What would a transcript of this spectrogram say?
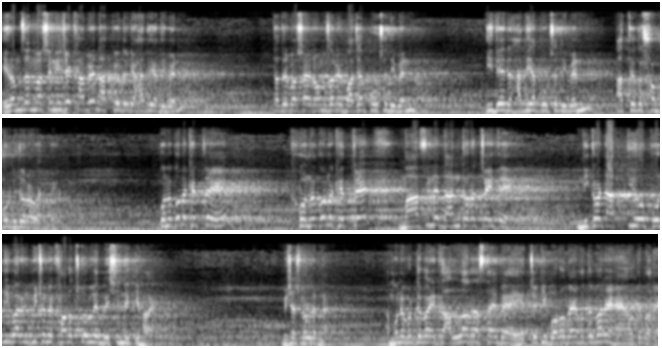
এই রমজান মাসে নিজে খাবেন, আত্মীয়দেরকে হাদিয়া দিবেন। তাদের বাসায় রমজানের বাজার পৌঁছে দিবেন। ঈদের হাদিয়া পৌঁছে দিবেন। আত্মীয়তার সম্পর্ক জোড়া রাখবে। কোনো কোনো ক্ষেত্রে, কোনো কোনো ক্ষেত্রে মাহফিলে দান করার চাইতে নিকট আত্মীয় পরিবারের পিছনে খরচ করলে বেশি নাকি হয়। বিশ্বাস করলেন না? মনে করতে পারে এটা আল্লাহর রাস্তায় ব্যয়। এর চেয়ে কি বড় ব্যয় হতে পারে? হ্যাঁ হতে পারে।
